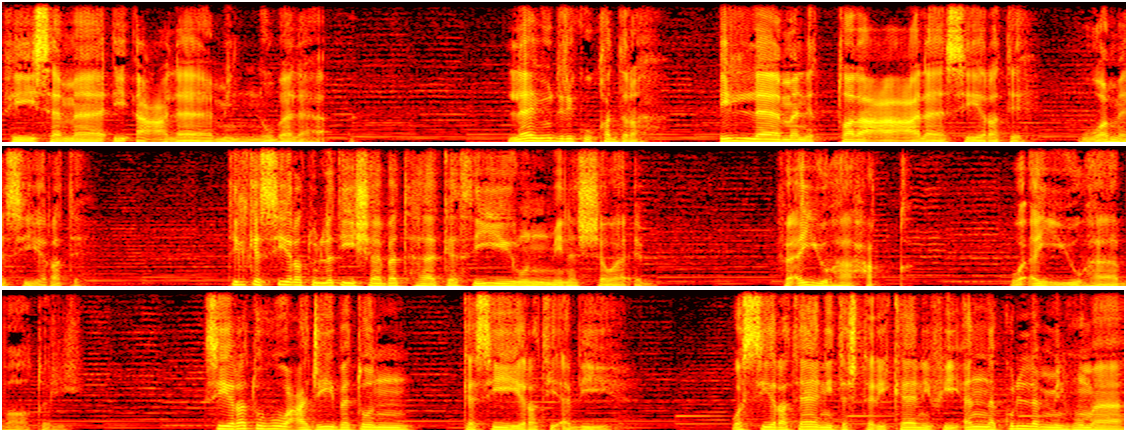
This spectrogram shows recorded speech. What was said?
في سماء أعلام النبلاء. لا يدرك قدره إلا من اطلع على سيرته ومسيرته. تلك السيرة التي شابتها كثير من الشوائب. فأيها حق وأيها باطل. سيرته عجيبة كسيرة أبيه. والسيرتان تشتركان في أن كل منهما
